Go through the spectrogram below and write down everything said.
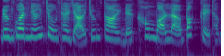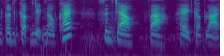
Đừng quên nhấn chuông theo dõi chúng tôi để không bỏ lỡ bất kỳ thông tin cập nhật nào khác. Xin chào và hẹn gặp lại.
